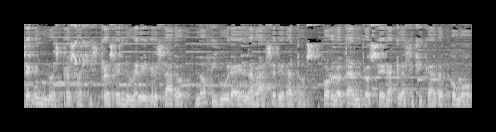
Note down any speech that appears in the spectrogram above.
Según nuestros registros el número ingresado no figura en la base de datos, por lo tanto será clasificado como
